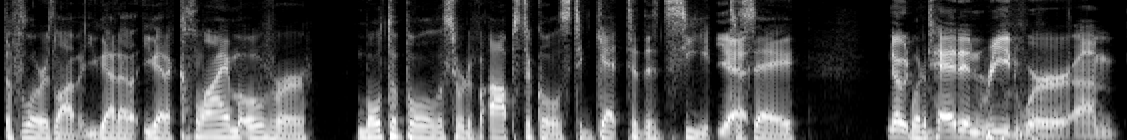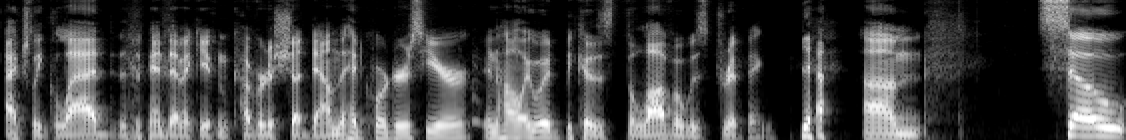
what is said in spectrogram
the floor is lava. You gotta you gotta climb over multiple sort of obstacles to get to the seat Yeah. to say No, What Ted and Reed were um, actually glad that the pandemic gave them cover to shut down the headquarters here in Hollywood because the lava was dripping. Yeah. Um, so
